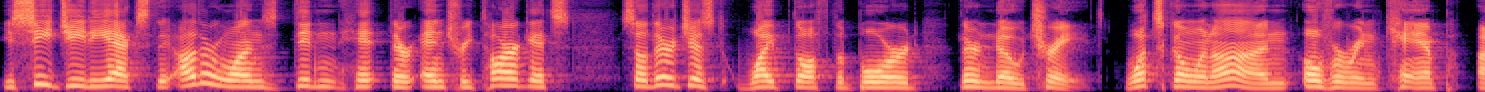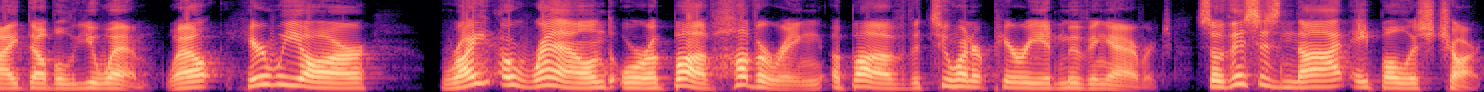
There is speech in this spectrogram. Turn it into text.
You see GDX, the other ones didn't hit their entry targets, so they're just wiped off the board. They're no trades. What's going on over in Camp IWM? Well, here we are right around or above, hovering above the 200 period moving average. So this is not a bullish chart.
